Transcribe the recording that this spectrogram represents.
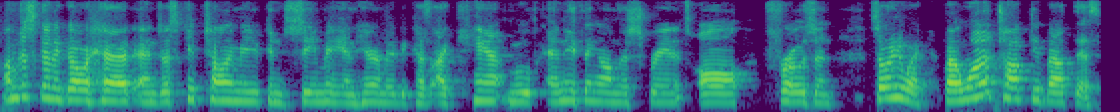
I'm just going to go ahead and just keep telling me you can see me and hear me because I can't move anything on the screen. It's all frozen. So anyway, but I want to talk to you about this.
